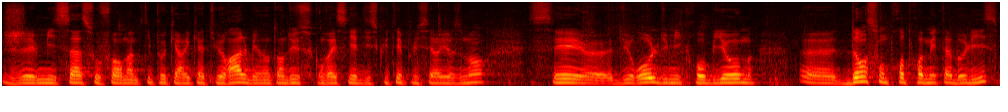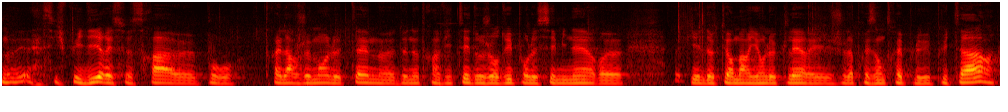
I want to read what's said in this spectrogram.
J'ai mis ça sous forme un petit peu caricaturale. Bien entendu, ce qu'on va essayer de discuter plus sérieusement, c'est euh, du rôle du microbiome euh, dans son propre métabolisme, si je puis dire, et ce sera euh, pour très largement le thème de notre invité d'aujourd'hui pour le séminaire, qui est le docteur Marion Leclerc, et je la présenterai plus tard.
